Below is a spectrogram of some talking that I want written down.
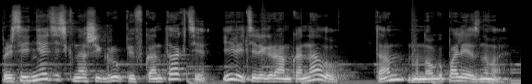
Присоединяйтесь к нашей группе ВКонтакте или Телеграм-каналу там много полезного.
